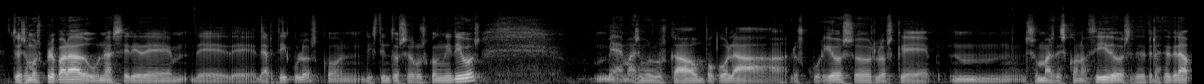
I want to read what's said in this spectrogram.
Entonces hemos preparado una serie de, de, de artículos con distintos sesgos cognitivos además hemos buscado un poco los curiosos, los que mm, son más desconocidos, etcétera, etcétera.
